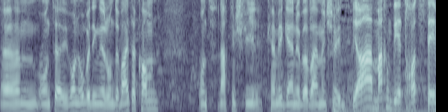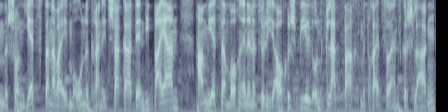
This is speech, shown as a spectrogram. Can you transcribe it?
ähm, und äh, wir wollen unbedingt eine Runde weiterkommen. Und nach dem Spiel können wir gerne über Bayern München reden. Ja, machen wir trotzdem schon jetzt, dann aber eben ohne Granit Xhaka, denn die Bayern haben jetzt am Wochenende natürlich auch gespielt und Gladbach mit 3 zu 1 geschlagen.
